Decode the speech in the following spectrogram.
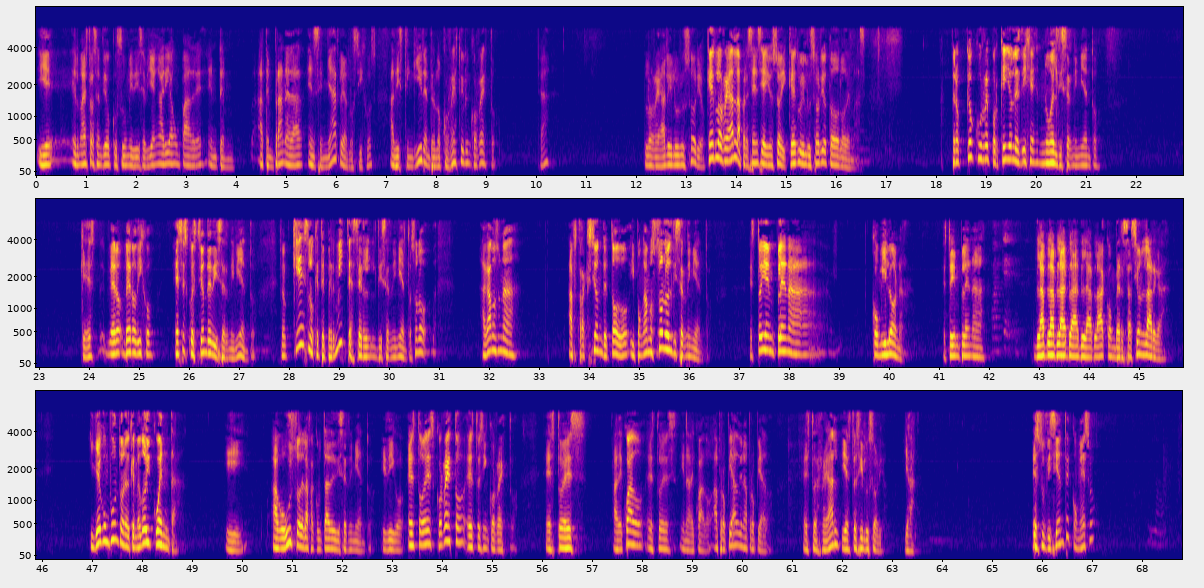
Y eh, el maestro ascendido Kuzumi dice, bien haría un padre en tem- a temprana edad enseñarle a los hijos a distinguir entre lo correcto y lo incorrecto. ¿Ya? Lo real y lo ilusorio. ¿Qué es lo real? La presencia yo soy. ¿Qué es lo ilusorio? Todo lo demás. Pero ¿qué ocurre? ¿Por qué yo les dije no el discernimiento? Que es, Vero, Vero dijo, esa es cuestión de discernimiento. Pero ¿qué es lo que te permite hacer el discernimiento? Solo hagamos una abstracción de todo y pongamos solo el discernimiento. Estoy en plena comilona, estoy en plena bla, bla, bla, bla, bla, bla, conversación larga. Y llega un punto en el que me doy cuenta y hago uso de la facultad de discernimiento y digo, esto es correcto, esto es incorrecto, esto es adecuado, esto es inadecuado, apropiado, inapropiado, esto es real y esto es ilusorio. Ya. ¿Es suficiente con eso?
